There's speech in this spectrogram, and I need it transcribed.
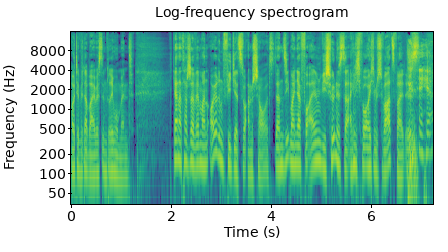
heute mit dabei bist im Drehmoment. Ja, Natascha, wenn man euren Feed jetzt so anschaut, dann sieht man ja vor allem, wie schön es da eigentlich bei euch im Schwarzwald ist. ja.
